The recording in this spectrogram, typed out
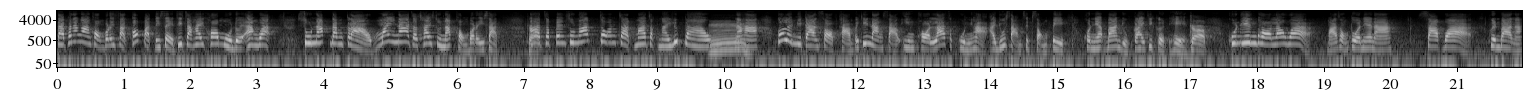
แต่พนักงานของบริษัทก็ปฏิเสธที่จะให้ข้อมูลโดยอ้างว่า สุนัขดังกล่าวไม่น่าจะใช่สุนัขของบริษัท ครับอาจจะเป็นสุนัขจรจัดมาจากไหนหรือเปล่าอืม นะคะ ก็เลยมีการสอบถามไปที่นางสาวอิงพรล่าสกุลค่ะ อายุ 32 ปี คนนี้บ้านอยู่ใกล้ที่เกิดเหตุ ครับ คุณอิงพอเล่าว่า หมาสองตัวเนี่ยนะ ทราบว่าเพื่อนบ้านนะ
